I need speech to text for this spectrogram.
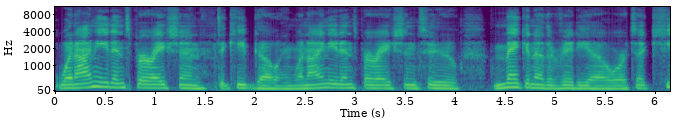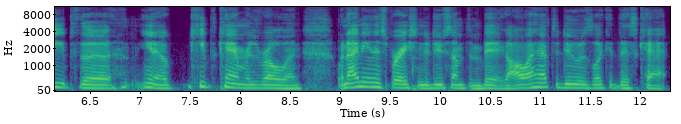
When I need inspiration to keep going, when I need inspiration to make another video or to keep the, you know, keep the cameras rolling when I need inspiration to do something big, all I have to do is look at this cat.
